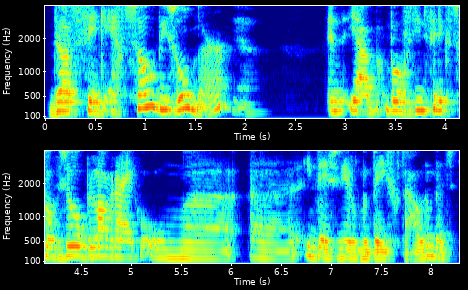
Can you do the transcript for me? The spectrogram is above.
dat vind ik echt zo bijzonder. ja. En ja, bovendien vind ik het sowieso belangrijk om eh, eh, in deze wereld me bezig te houden met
